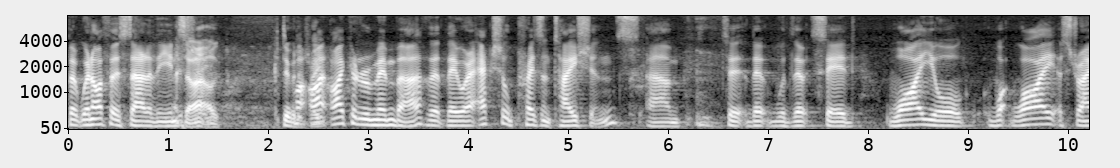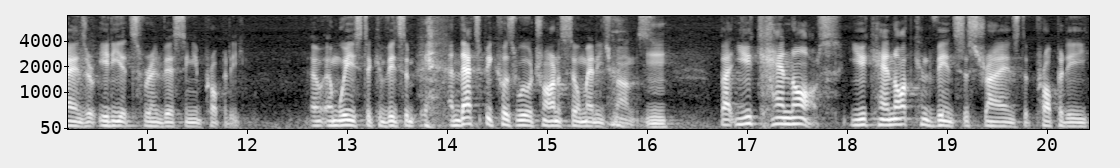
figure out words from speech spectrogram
but when I first started in the industry, I, I, can remember that there were actual presentations um, to, that, that, said why, why Australians are idiots for investing in property. And, and, we used to convince them, and that's because we were trying to sell managed funds. Mm. But you cannot, you cannot convince Australians that property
